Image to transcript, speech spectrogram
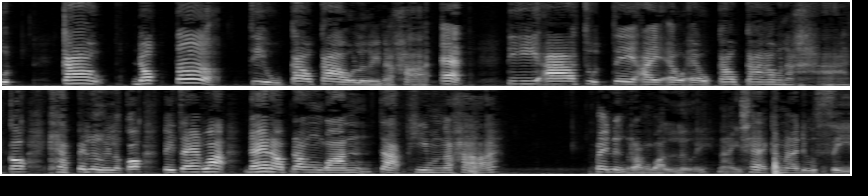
จุด9ดรจิว99 เลยนะคะแอด dr.jILL 99นะคะ ก็แคปไปเลยแล้วก็ไปแจ้งว่าได้รับรางวัลจากพิมพ์นะคะ ไปหนึ่งรางวัลเลย ไหนแชร์กันมาดูสี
